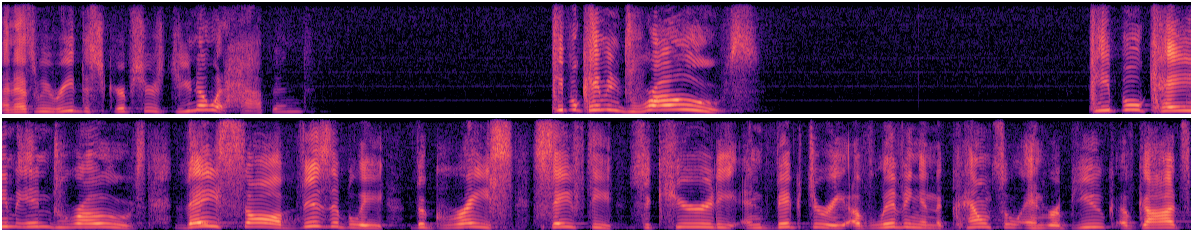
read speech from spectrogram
And as we read the scriptures, do you know what happened? People came in droves. People came in droves. They saw visibly the grace, safety, security, and victory of living in the counsel and rebuke of God's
